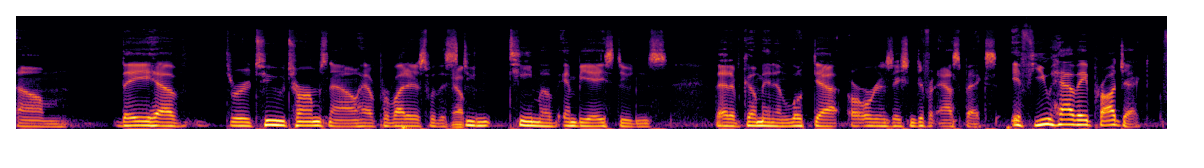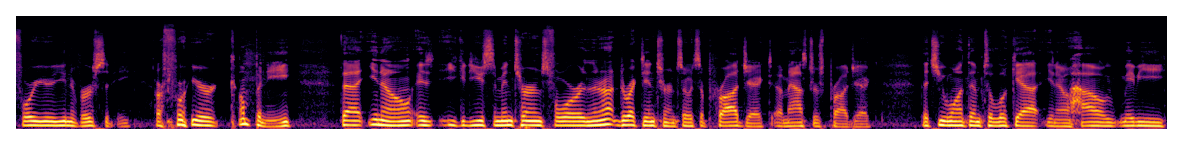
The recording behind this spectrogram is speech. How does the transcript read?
um, they have through two terms now have provided us with a student team of MBA students that have come in and looked at our organization different aspects. If you have a project for your university or for your company that you know is you could use some interns for, and they're not direct interns, so it's a project, a master's project that you want them to look at. You know how maybe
